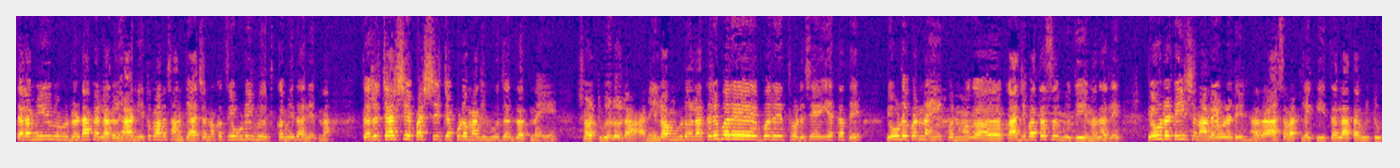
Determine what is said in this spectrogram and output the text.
त्याला मी व्हिडिओ टाकायला लागले. आणि तुम्हाला सांगते अचानकच एवढे व्ह्यूज कमी झालेत ना तर चारशे पाचशेच्या पुढं माझे व्ह्यूजच जात नाही शॉर्ट व्हिडिओला आणि लॉंग व्हिडिओला तर बरे बरे थोडेसे येतात ते एवढं पण नाही पण मग अजिबातच म्हणजे व्ह्यूज येणं झाले. एवढं टेन्शन आलं एवढं टेन्शन आलं. असं वाटलं की चला आता युट्यूब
